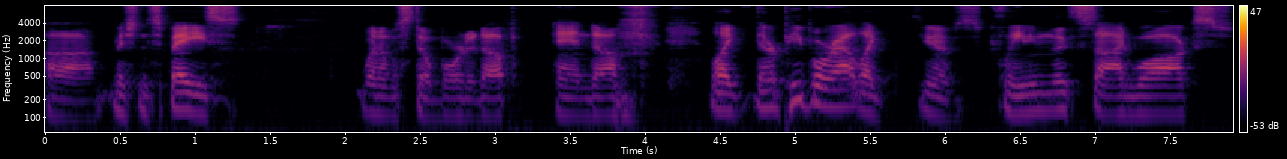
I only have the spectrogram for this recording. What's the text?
uh, Mission Space when it was still boarded up, and um, like there are people out like you know cleaning the sidewalks,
